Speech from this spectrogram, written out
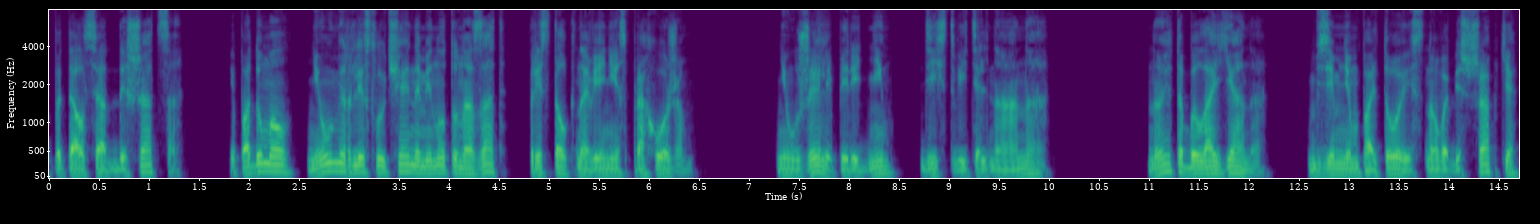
пытался отдышаться и подумал, не умер ли случайно минуту назад при столкновении с прохожим. Неужели перед ним действительно она? Но это была Яна. В зимнем пальто и снова без шапки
